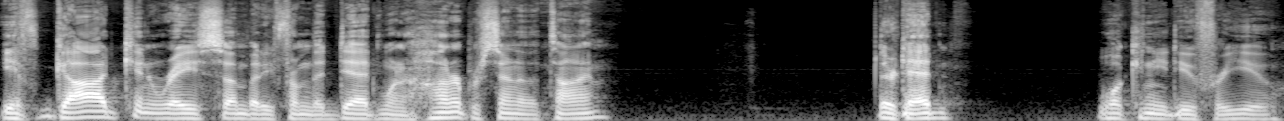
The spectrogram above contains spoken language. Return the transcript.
if God can raise somebody from the dead 100% of the time, they're dead, what can He do for you?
